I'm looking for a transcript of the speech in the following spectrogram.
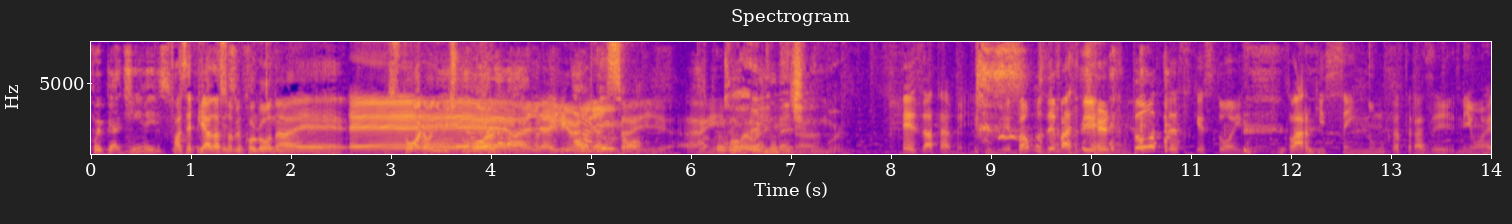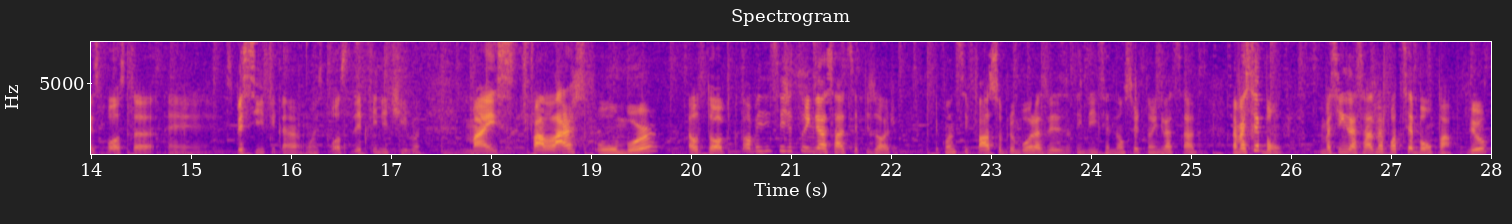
Foi piadinha é isso? Fazer piada sobre corona é... é... História ao limite do humor? Olha, aí, olha só. Qual é o limite do humor? Exatamente. Vamos debater todas as questões. Claro que sem nunca trazer nenhuma resposta é, específica, né? uma resposta definitiva. Mas falar o humor é o tópico. Talvez nem seja tão engraçado esse episódio. Porque quando se fala sobre humor, às vezes a tendência é não ser tão engraçado. Mas vai ser bom. Não vai ser engraçado, mas pode ser bom o papo, viu?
